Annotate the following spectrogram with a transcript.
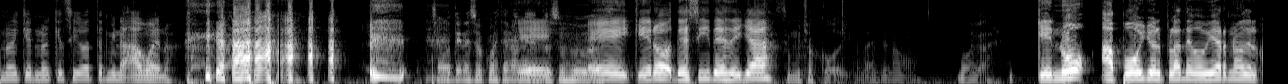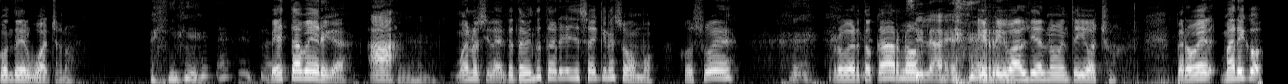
no es que no que se iba a terminar. Ah, bueno. Chavo tiene sus cuestionamientos, sus dudas. ey, quiero decir desde ya Son muchos códigos. La gente no, no agarra. que no apoyo el plan de gobierno del conde del Guácharo. ¿Ve esta verga? Ah, bueno, si la gente está viendo esta verga ya sabe quiénes somos. Josué, Roberto Carlos Sí, la... y Rivaldi del 98. Pero ver, marico,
